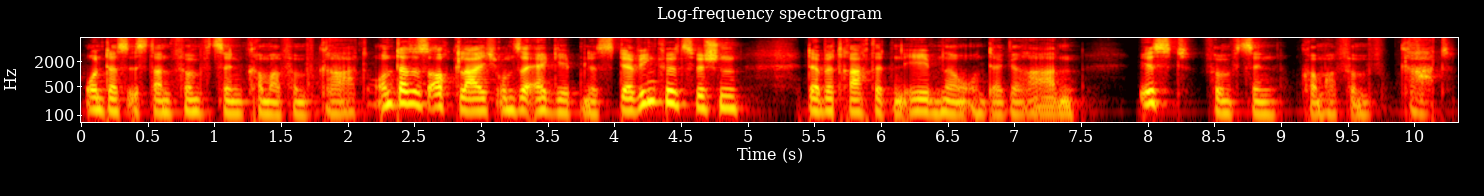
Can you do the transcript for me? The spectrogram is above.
und das ist dann 15,5 Grad. Und das ist auch gleich unser Ergebnis. Der Winkel zwischen der betrachteten Ebene und der Geraden ist 15,5 Grad.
